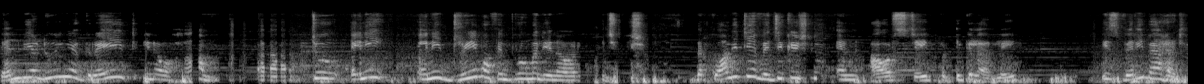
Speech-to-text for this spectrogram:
then we are doing a great, you know, harm uh, to any any dream of improvement in our education. The quality of education in our state, particularly, is very bad.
